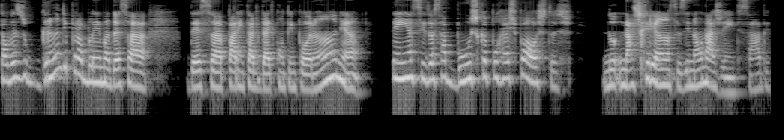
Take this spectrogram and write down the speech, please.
talvez o grande problema dessa, dessa parentalidade contemporânea tenha sido essa busca por respostas no, nas crianças e não na gente, sabe?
